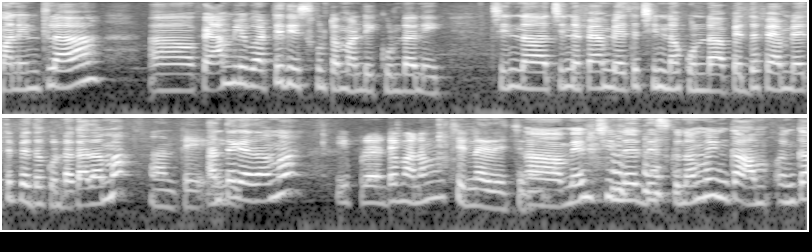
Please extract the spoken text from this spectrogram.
మన ఇంట్లో ఫ్యామిలీ బట్టి తీసుకుంటామండి ఈ కుండని. చిన్న చిన్న ఫ్యామిలీ అయితే చిన్న కుండ పెద్ద ఫ్యామిలీ అయితే పెద్ద కుండ కదమ్మా? అంతే. అంతే కదమ్మా? ఇప్పుడంటే మనం చిన్నది మేము చిన్నది తీసుకున్నాము. ఇంకా ఇంకా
